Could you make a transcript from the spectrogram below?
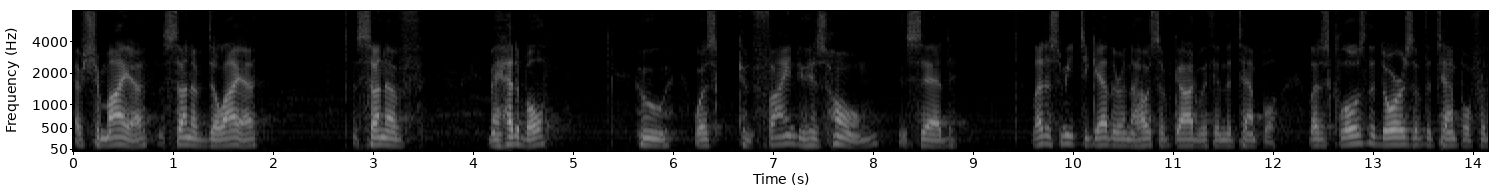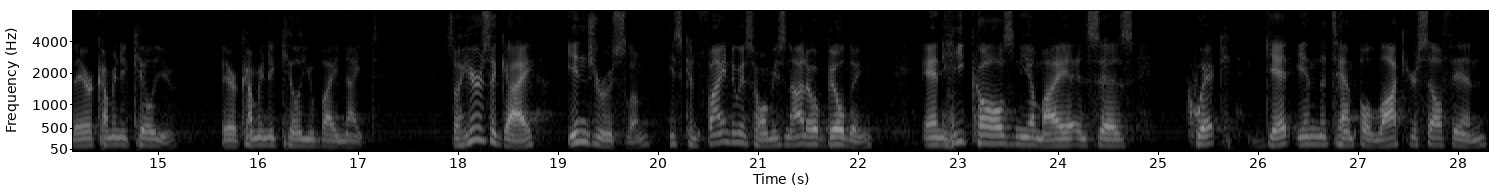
of Shemaiah, the son of Delaiah, the son of Mehetabel, who was confined to his home, and said, Let us meet together in the house of God within the temple. Let us close the doors of the temple, for they are coming to kill you. They are coming to kill you by night. So here's a guy in Jerusalem. He's confined to his home, he's not out building and he calls Nehemiah and says, Quick, get in the temple, lock yourself in.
